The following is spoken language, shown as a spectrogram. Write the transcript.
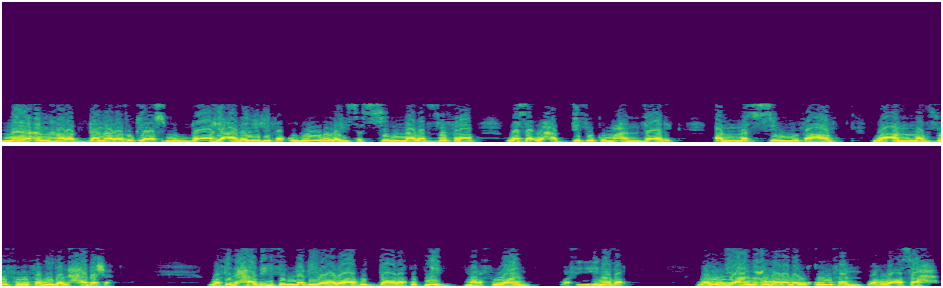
ما أنهر الدم وذكر اسم الله عليه فكلوه ليس السن والظفر وسأحدثكم عن ذلك. أما السن فعظ وأما الظفر فمدى الحبشة. وفي الحديث الذي رواه الدار قطني مرفوعا وفيه نظر. وروي عن عمر موقوفا وهو أصح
